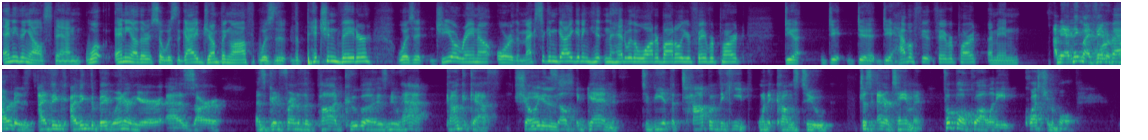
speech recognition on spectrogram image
anything else, Dan? What any other? So was the guy jumping off? Was the the pitch invader? Was it Gio Reyna or the Mexican guy getting hit in the head with a water bottle? Your favorite part? Do you do do, do you have a f- favorite part? I mean, I mean, I think my favorite part is I think I think the big winner here as our as good friend of the pod, Kuba, his new hat, CONCACAF, showing is- itself again to be at the top of the heap when it comes to just entertainment. Football quality, questionable.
